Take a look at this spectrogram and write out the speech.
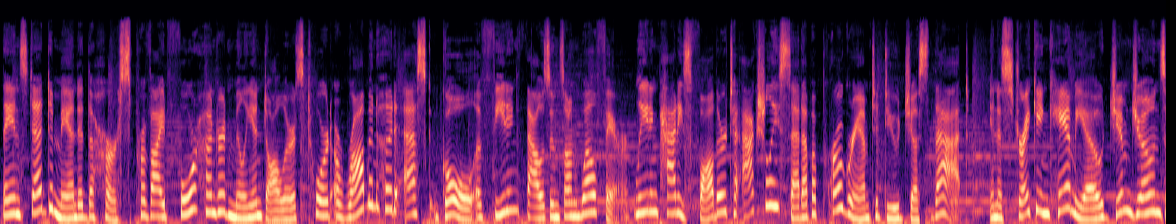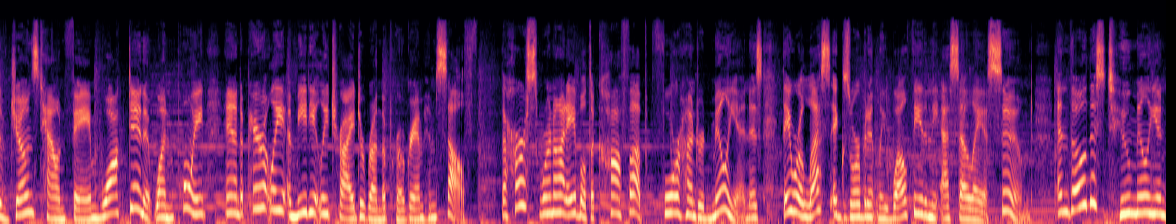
they instead demanded the Hearsts provide $400 million toward a Robin Hood esque goal of feeding thousands on welfare, leading Patty's father to actually set up a program to do just that. In a striking cameo, Jim Jones of Jonestown fame walked in at one point and apparently immediately tried to run the program himself the Hearsts were not able to cough up 400 million as they were less exorbitantly wealthy than the SLA assumed. And though this $2 million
